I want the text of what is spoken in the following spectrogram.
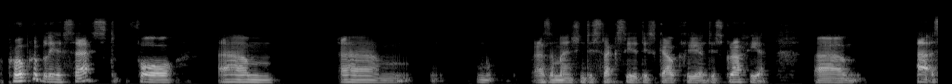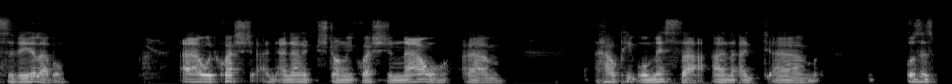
appropriately assessed for um, um, as i mentioned dyslexia dyscalculia and dysgraphia. Um, at a severe level. I would question, and I strongly question now, um, how people miss that, and I, um, us as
